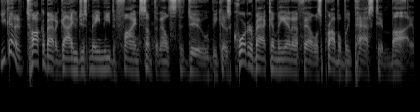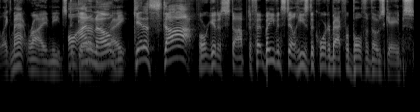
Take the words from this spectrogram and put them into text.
you got to talk about a guy who just may need to find something else to do because quarterback in the NFL has probably passed him by. Like Matt Ryan needs to Oh, go, I don't know. right? Get a stop. Or get a stop def- but even still he's the quarterback for both of those games.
